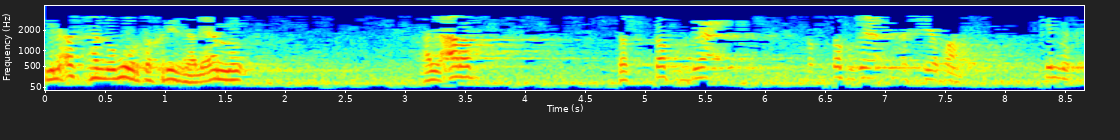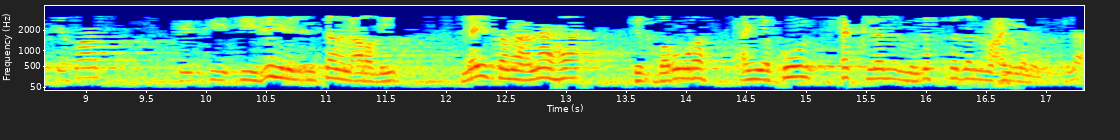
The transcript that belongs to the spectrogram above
من أسهل الأمور تخريجها لأنه العرب تستطبع تستطبع الشيطان. كلمة الشيطان في في في ذهن الإنسان العربي ليس معناها بالضرورة أن يكون شكلا مجسدا معينا. لا.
